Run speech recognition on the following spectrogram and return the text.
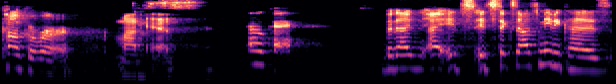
Conqueror. My bad. Okay. But I, I it's it sticks out to me because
